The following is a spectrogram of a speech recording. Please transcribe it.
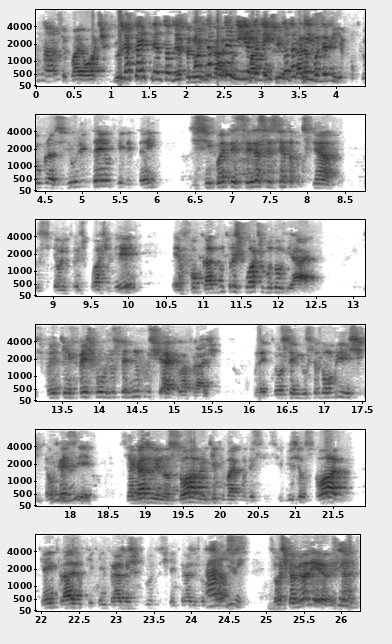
Aham. Você vai ao hortifruti. Já está enfrentando é isso por causa muito da pandemia Mas também, de toda a Por causa crise. da né? pandemia, porque o Brasil ele tem o que ele tem de 56% a 60% do sistema de transporte dele é focado no transporte rodoviário. Isso foi, quem fez foi o Juscelino Kubitschek lá atrás. Ele trouxe a indústria automobilística. Então, quer Uhum. dizer, se a gasolina sobe, o que, que vai acontecer? Se o diesel sobe, quem traz o que? Quem traz as frutas, quem traz os Ah, serviços sim. são os caminhoneiros, Sim. né?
